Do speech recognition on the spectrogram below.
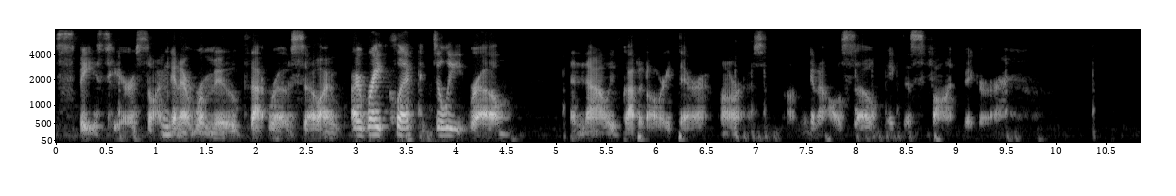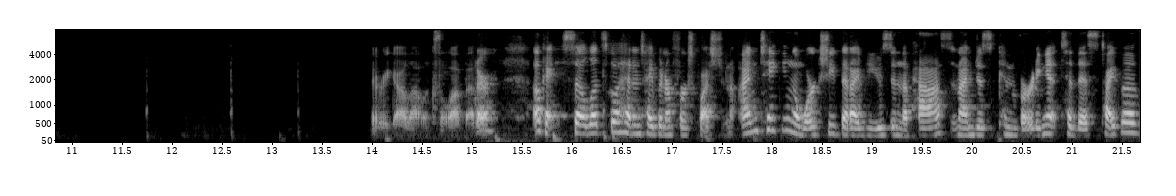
space here, so I'm going to remove that row. So I, I right click, delete row, and now we've got it all right there. All right, I'm going to also make this font bigger. There we go. That looks a lot better. Okay, so let's go ahead and type in our first question. I'm taking a worksheet that I've used in the past and I'm just converting it to this type of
